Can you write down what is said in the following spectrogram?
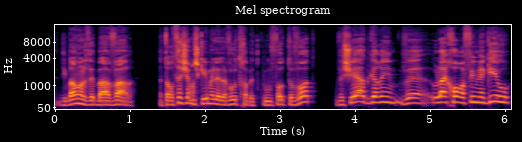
דיברנו על זה בעבר, אתה רוצה שהמשקיעים האלה ילוו אותך בתקופות טובות, ושיהיה אתגרים, ואולי חורפים יגיעו,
